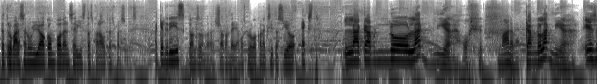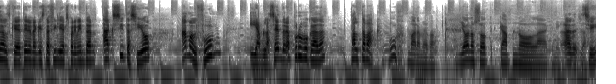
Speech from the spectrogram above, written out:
de trobar-se en un lloc on poden ser vistes per altres persones. Aquest risc, doncs, això, com dèiem, els provoca una excitació extra. La capnolàgnia. Ui, Mare meva. capnolàgnia és els que tenen aquesta filia experimenten excitació amb el fum i amb la cendra provocada pel tabac. Uf, mare meva. Jo no sóc cap no làcnic. Ah, sí,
